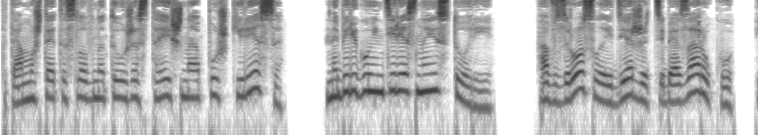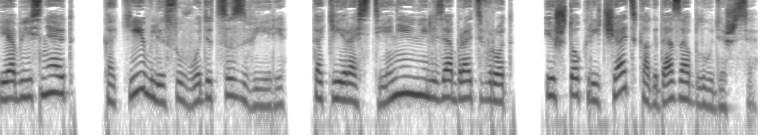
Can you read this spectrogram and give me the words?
Потому что это словно ты уже стоишь на опушке леса, на берегу интересной истории, а взрослые держат тебя за руку и объясняют, какие в лесу водятся звери, какие растения нельзя брать в рот и что кричать, когда заблудишься.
